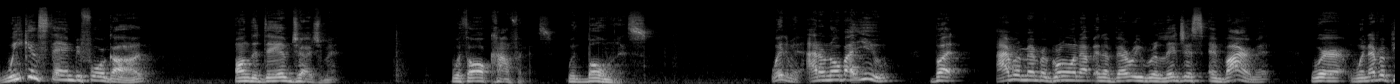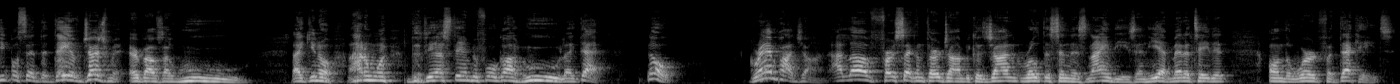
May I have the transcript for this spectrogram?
We can stand before God on the day of judgment with all confidence, with boldness wait a minute, I don't know about you, but I remember growing up in a very religious environment where whenever people said the day of judgment, everybody was like, woo. Like, you know, I don't want the day I stand before God, woo, like that. No, Grandpa John, I love 1st, 2nd, 3rd John because John wrote this in his 90s and he had meditated on the word for decades.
